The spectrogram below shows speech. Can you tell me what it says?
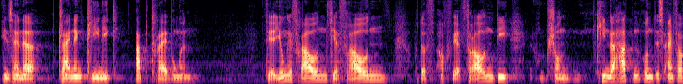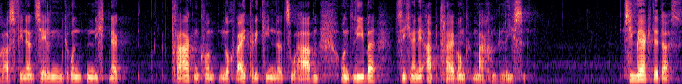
in seiner kleinen Klinik Abtreibungen. Für junge Frauen, für Frauen, oder auch für Frauen, die schon Kinder hatten und es einfach aus finanziellen Gründen nicht mehr tragen konnten, noch weitere Kinder zu haben und lieber sich eine Abtreibung machen ließen. Sie merkte das.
